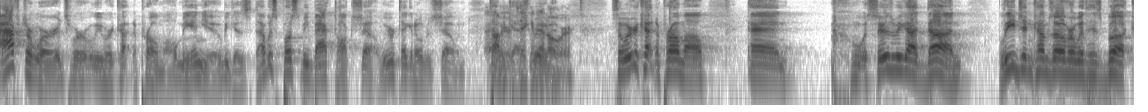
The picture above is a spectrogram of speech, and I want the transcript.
afterwards, we're, we were cutting a promo, me and you, because that was supposed to be BACC Talk show. We were taking over the show, and Tommy we Cash taking ruined that it. over. So we were cutting a promo, and as soon as we got done, Legion comes over with his book,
